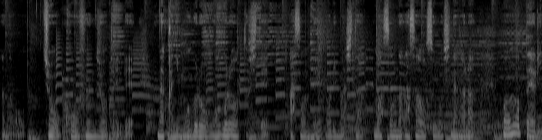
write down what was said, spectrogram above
あの、超興奮状態で中に潜ろう潜ろうとして遊んでおりました。まあそんな朝を過ごしながら、まあ、思ったより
